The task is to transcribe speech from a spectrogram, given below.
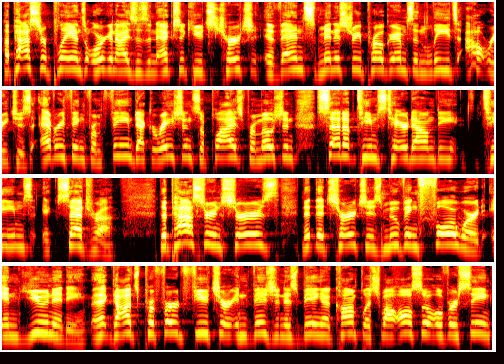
A pastor plans, organizes, and executes church events, ministry programs, and leads outreaches, everything from theme, decoration, supplies, promotion, setup teams, tear down de- teams, etc. The pastor ensures that the church is moving forward in unity, that God's preferred future and vision is being accomplished while also overseeing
